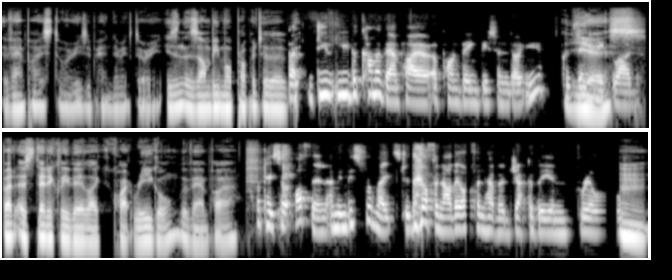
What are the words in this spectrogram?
The vampire story is a pandemic story. Isn't the zombie more proper to the? But do you, you become a vampire upon being bitten, don't you? Because then you need blood. but aesthetically, they're like quite regal. The vampire. Okay, so often, I mean, this relates to they often are. They often have a Jacobean thrill. Mm.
